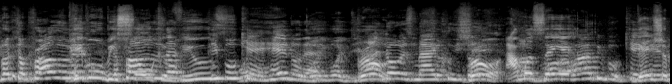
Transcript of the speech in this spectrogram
but the problem is- People will be the problem so is that confused. People can't handle that. What- what- Bro, I know it's mad cliche. Bro, I'm gonna say it. A lot of people can't. Dave handle-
